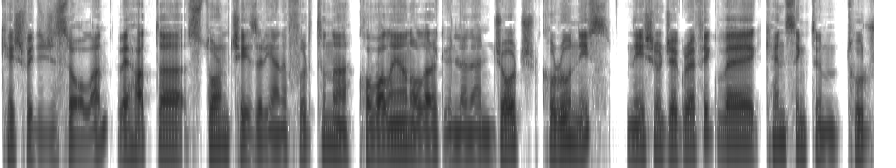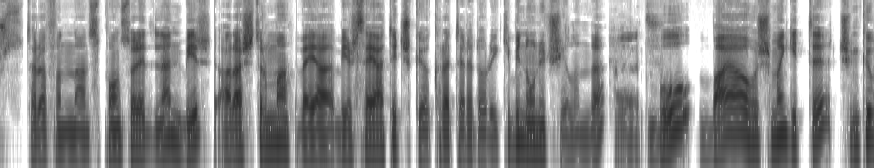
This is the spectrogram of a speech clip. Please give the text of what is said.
keşfedicisi olan ve hatta Storm Chaser yani fırtına kovalayan olarak ünlenen George Kourounis National Geographic ve Kensington Tours tarafından sponsor edilen bir araştırma veya bir seyahate çıkıyor kratere doğru 2013 yılında. Evet. Bu bayağı hoşuma gitti. Çünkü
